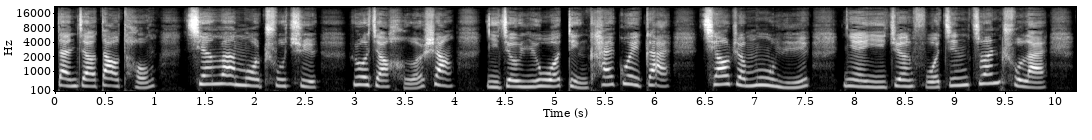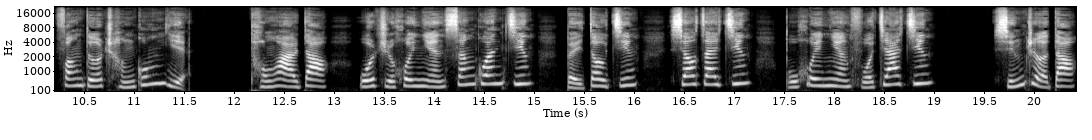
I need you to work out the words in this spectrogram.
但叫道童千万莫出去。若叫和尚，你就与我顶开柜盖，敲着木鱼，念一卷佛经，钻出来，方得成功也。”童儿道。我只会念《三观经》《北斗经》《消灾经》，不会念佛家经。行者道：“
